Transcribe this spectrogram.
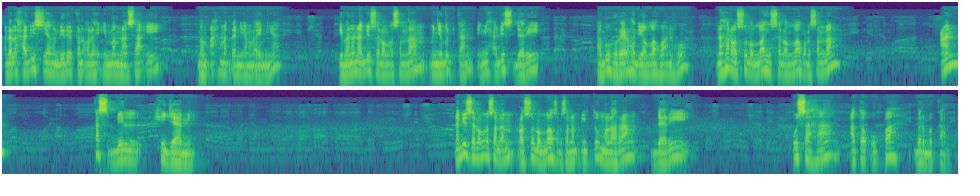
adalah hadis yang diriwayatkan oleh Imam Nasai, Imam Ahmad dan yang lainnya di mana Nabi SAW menyebutkan ini hadis dari Abu Hurairah radhiyallahu anhu nah Rasulullah sallallahu alaihi wasallam an kasbil hijami. Nabi SAW, Rasulullah SAW itu melarang dari usaha atau upah berbekam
